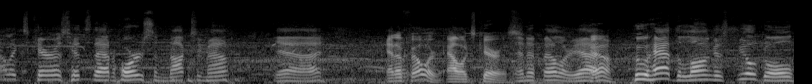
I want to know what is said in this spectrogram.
Alex Karras hits that horse and knocks him out. Yeah, NFLer Alex Karras. NFLer, yeah. Yeah. Who had the longest field goal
